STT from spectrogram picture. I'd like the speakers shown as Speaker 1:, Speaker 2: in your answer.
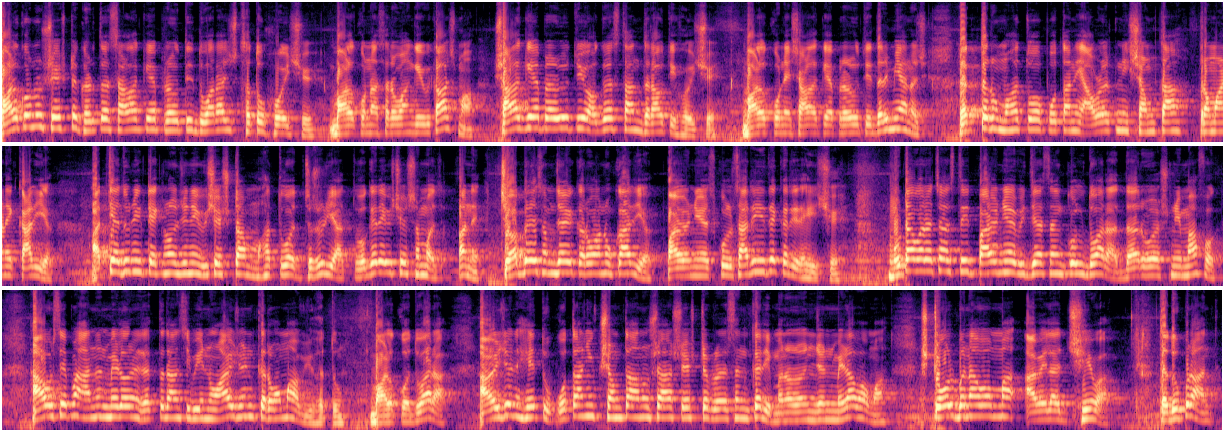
Speaker 1: બાળકોનું શ્રેષ્ઠ ઘડતર શાળાકીય પ્રવૃત્તિ દ્વારા જ થતું હોય છે. બાળકોના સર્વાંગી વિકાસમાં શાળાકીય પ્રવૃત્તિઓ અગ્રસ્થાન ધરાવતી હોય છે. બાળકોને શાળાકીય પ્રવૃત્તિ દરમિયાન જ રક્તનું મહત્વ, પોતાની આવડતની ક્ષમતા પ્રમાણે કાર્ય, અત્યાધુનિક ટેકનોલોજીની વિશેષતા, મહત્વ, જરૂરિયાત વગેરે વિશે સમજ અને જવાબદારી સમજાવી કરવાનું કાર્ય પાયોનિયર સ્કૂલ સારી રીતે કરી રહી છે. મોટા વરાછા સ્થિત પાયોનિયર વિદ્યા સંકુલ દ્વારા દર વર્ષની માફક આ વર્ષે પણ આનંદ મેળો અને રક્તદાન શિબિરનું આયોજન કરવામાં આવ્યું હતું. બાળકો દ્વારા આયોજન હેતુ પોતાની ક્ષમતા અનુસાર શ્રેષ્ઠ પ્રદર્શન કરી મનોરંજન મેળવવામાં સ્ટોલ બનાવવામાં આવેલા જેવા. તદુપરાંત,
